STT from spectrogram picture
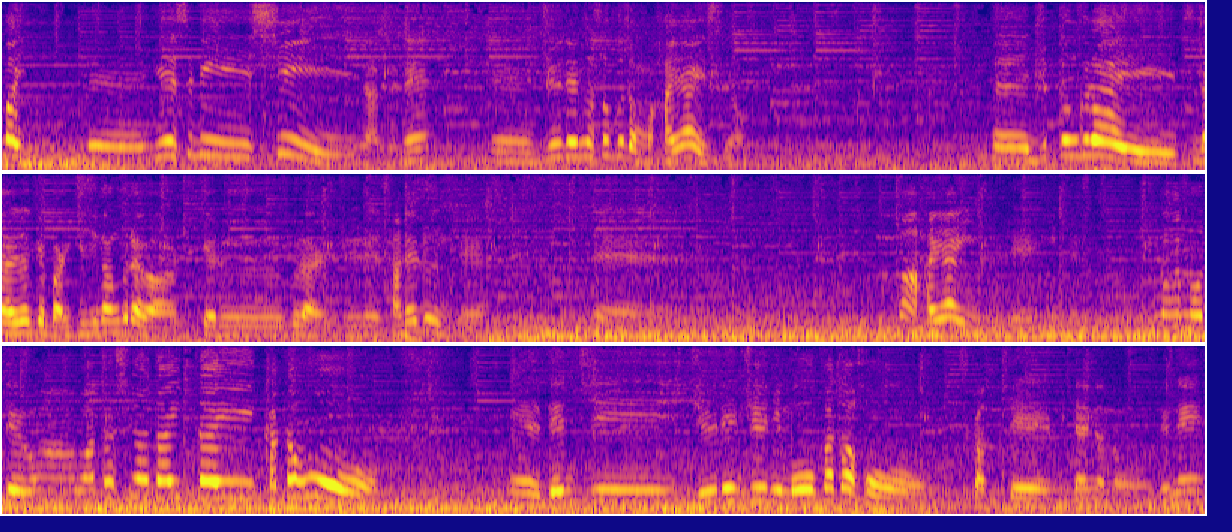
まあ、えー、USB-C なんでね、えー、充電の速度も速いですよ。えー、10分ぐらいつないでおけば1時間ぐらいは聞けるぐらい充電されるんで、えー、まあ早いんでいいんです。なので私はだいたい片方、えー、電池充電中にもう片方使ってみたいなのでね、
